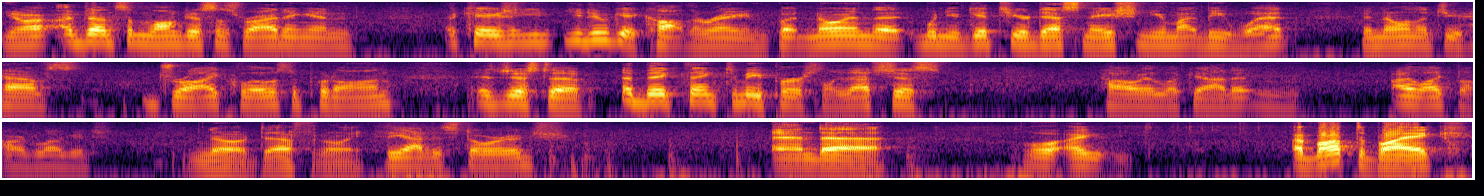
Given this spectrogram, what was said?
you know I've done some long distance riding, and occasionally you, you do get caught in the rain, but knowing that when you get to your destination, you might be wet, and knowing that you have dry clothes to put on is just a, a big thing to me personally. That's just how I look at it, and I like the hard luggage, no, definitely. the added storage. And uh, well, I I bought the bike,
